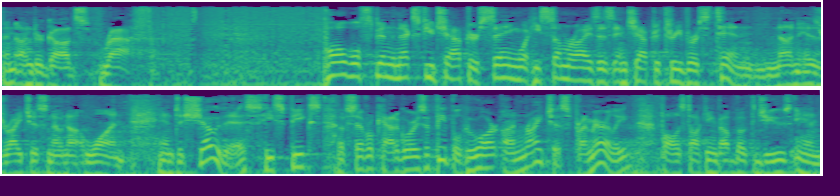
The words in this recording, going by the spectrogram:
and under God's wrath. Paul will spend the next few chapters saying what he summarizes in chapter 3 verse 10. None is righteous, no not one. And to show this, he speaks of several categories of people who are unrighteous. Primarily, Paul is talking about both Jews and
